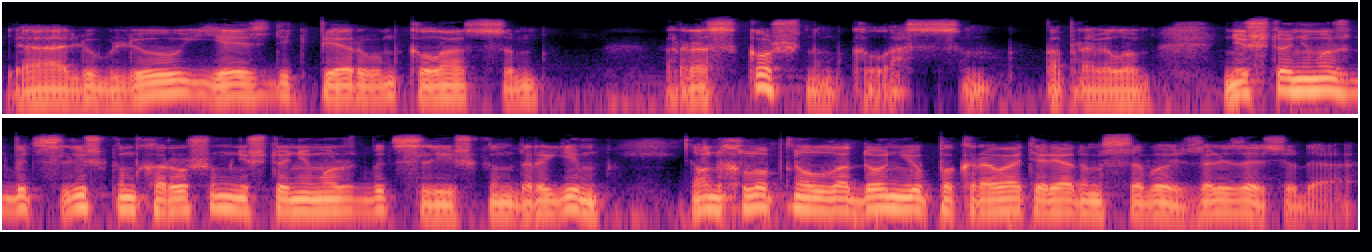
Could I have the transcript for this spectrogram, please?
Я люблю ездить первым классом, роскошным классом, — поправил он. Ничто не может быть слишком хорошим, ничто не может быть слишком дорогим. Он хлопнул ладонью по кровати рядом с собой. «Залезай сюда».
